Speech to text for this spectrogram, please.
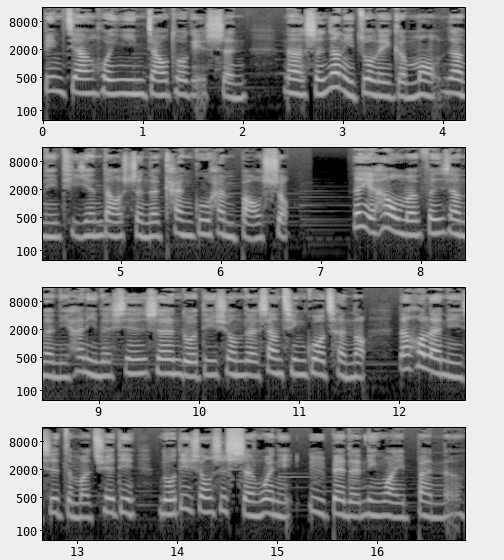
并将婚姻交托给神。那神让你做了一个梦，让你体验到神的看顾和保守。那也和我们分享了你和你的先生罗弟兄的相亲过程哦。那后来你是怎么确定罗弟兄是神为你预备的另外一半呢？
